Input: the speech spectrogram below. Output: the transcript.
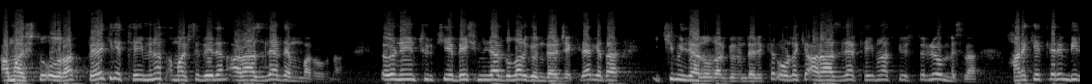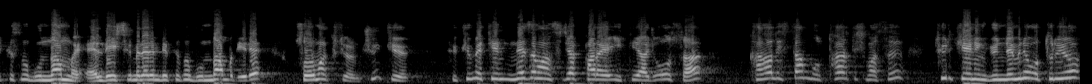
amaçlı olarak belki de teminat amaçlı verilen araziler de mi var orada? Örneğin Türkiye 5 milyar dolar gönderecekler ya da 2 milyar dolar gönderecekler. Oradaki araziler teminat gösteriliyor mu mesela? Hareketlerin bir kısmı bundan mı? El değiştirmelerin bir kısmı bundan mı diye de sormak istiyorum. Çünkü hükümetin ne zaman sıcak paraya ihtiyacı olsa Kanal İstanbul tartışması Türkiye'nin gündemine oturuyor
